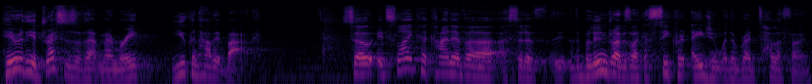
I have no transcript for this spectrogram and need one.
Here are the addresses of that memory. You can have it back. So it's like a kind of a, a, sort of, the balloon driver is like a secret agent with a red telephone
